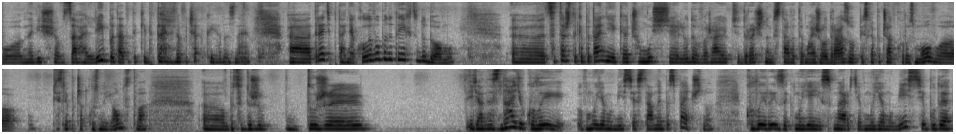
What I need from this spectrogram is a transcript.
бо навіщо взагалі питати такі деталі на початку, я не знаю. Е, Третє питання: коли ви будете їхати додому? Е, Це теж таке питання, яке чомусь люди вважають доречним ставити майже одразу після початку розмови, після початку знайомства. Е, Бо це дуже, дуже Я не знаю, коли в моєму місці стане безпечно, коли ризик моєї смерті в моєму місці буде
